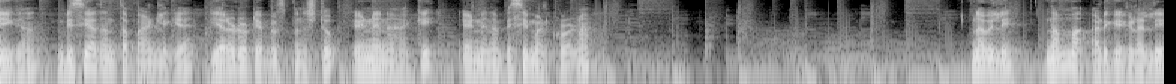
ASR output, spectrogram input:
ಈಗ ಬಿಸಿಯಾದಂಥ ಬಾಣಲಿಗೆ ಎರಡು ಟೇಬಲ್ ಸ್ಪೂನಷ್ಟು ಎಣ್ಣೆನ ಹಾಕಿ ಎಣ್ಣೆನ ಬಿಸಿ ಮಾಡ್ಕೊಳ್ಳೋಣ. ನಾವಿಲ್ಲಿ ನಮ್ಮ ಅಡುಗೆಗಳಲ್ಲಿ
